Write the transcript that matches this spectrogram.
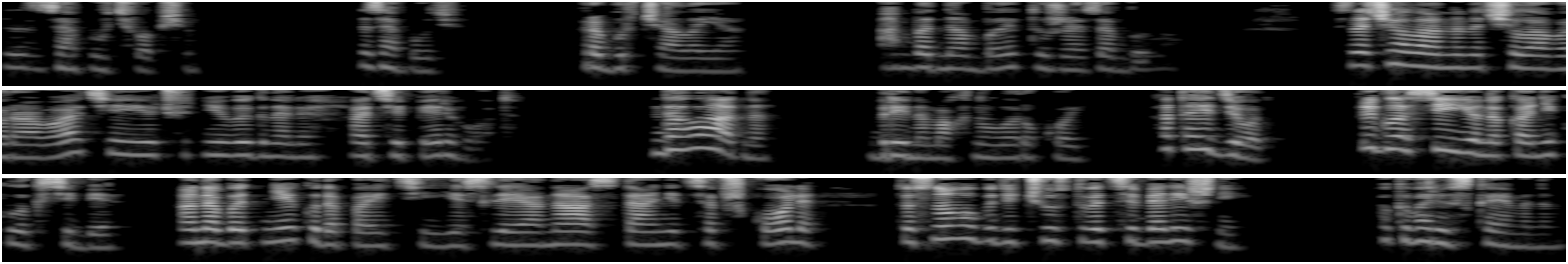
Забудь, в общем. Забудь, пробурчала я. Об Аднабет уже забыла. Сначала она начала воровать, и ее чуть не выгнали, а теперь вот. Да ладно, Брина махнула рукой. Отойдет. Пригласи ее на каникулы к себе. Аннабет некуда пойти. Если она останется в школе, то снова будет чувствовать себя лишней. Поговорю с Кэйменом.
